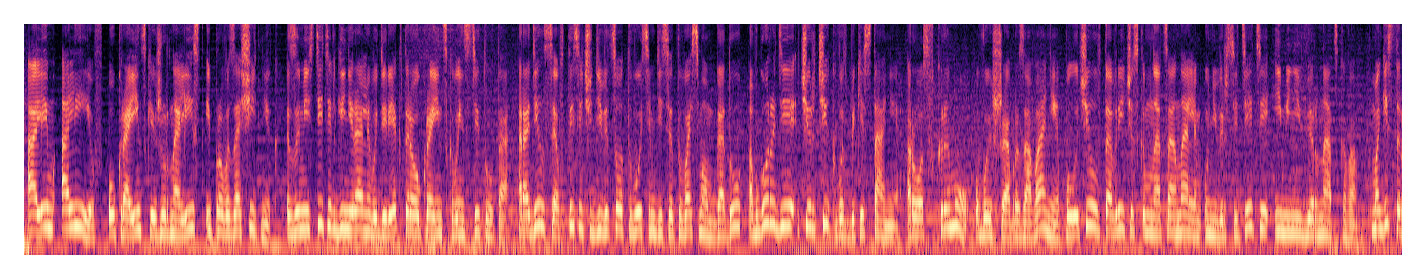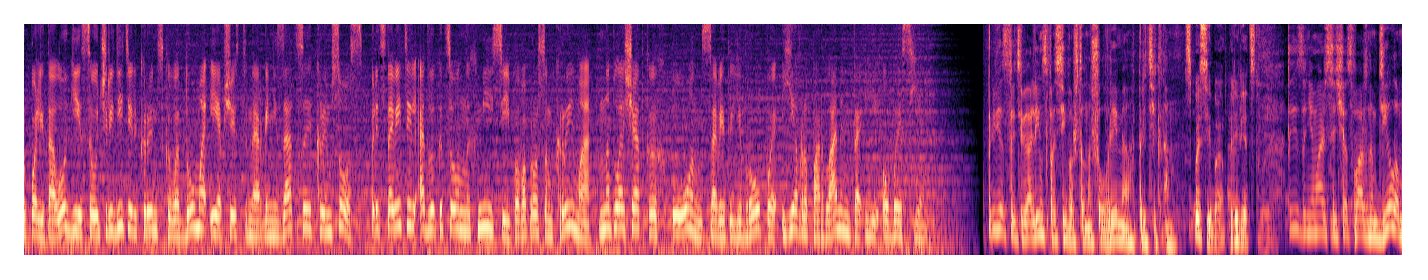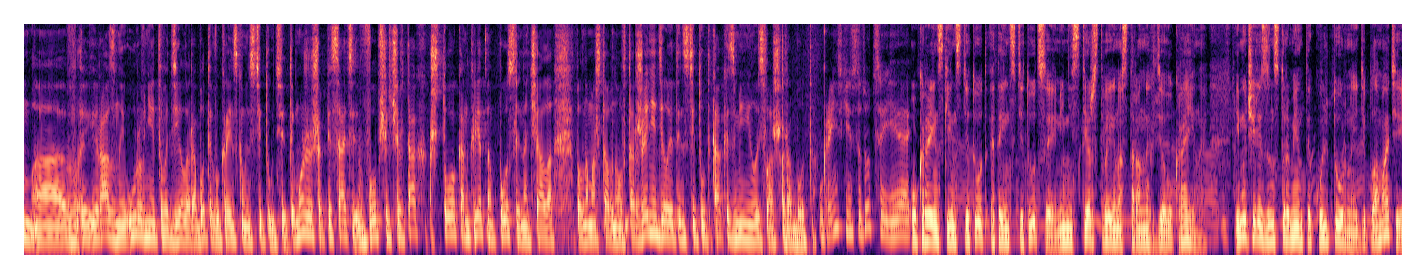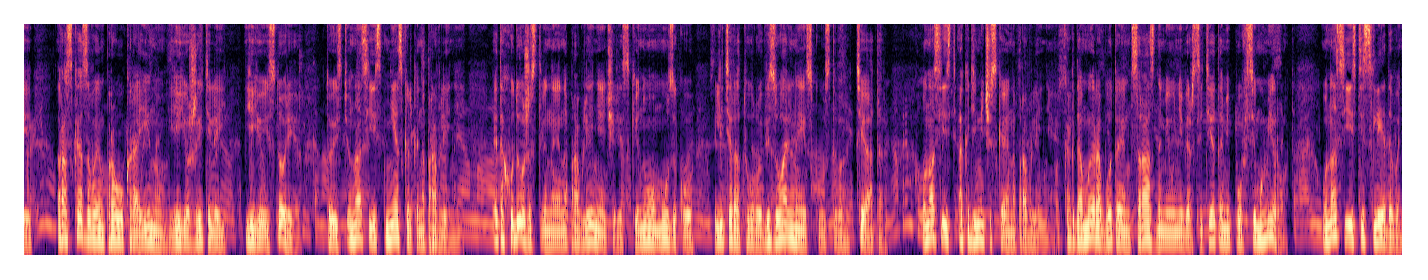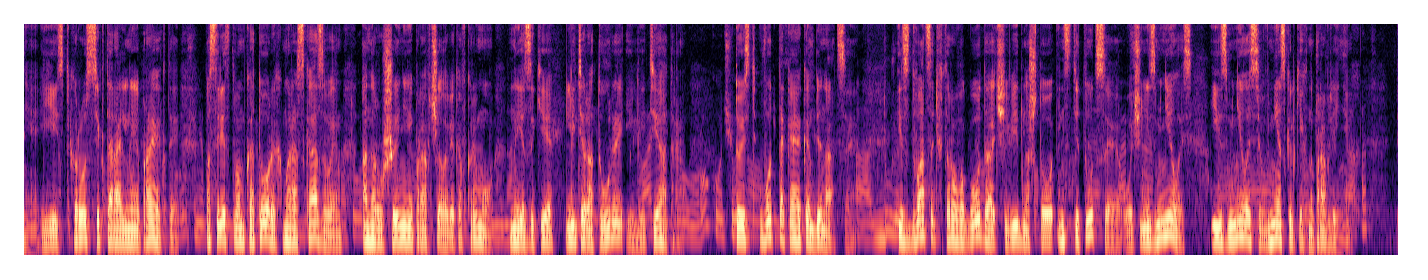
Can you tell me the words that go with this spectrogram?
Алим Алиев, украинский журналист и правозащитник, заместитель генерального директора Украинского института. Родился в 1988 году в городе Черчик в Узбекистане. Рос в Крыму. Высшее образование получил в Таврическом национальном университете имени Вернадского. Магистр политологии, соучредитель Крымского дома и общественной организации «Крымсос», представитель адвокационных миссий по вопросам Крыма на площадке площадках ООН, Совета Европы, Европарламента и ОБСЕ. Приветствую тебя, Алим. Спасибо, что нашел время прийти к нам. Спасибо. Приветствую. Ты занимаешься сейчас важным делом э, и разные уровни этого дела, работая в Украинском институте. Ты можешь описать в общих чертах, что конкретно после начала полномасштабного вторжения делает институт, как изменилась ваша работа? Украинский институт – Украинский институт – это институция Министерства иностранных дел Украины. И мы через инструменты культурной дипломатии рассказываем про Украину, ее жителей, ее историю. То есть у нас есть несколько направлений. Это художественное направление через кино, музыку, литературу, визуальное искусство, театр. У нас есть академическое направление, когда мы работаем с разными университетами по всему миру. У нас есть исследования, есть кросс-секторальные проекты, посредством которых мы рассказываем о нарушении прав человека в Крыму на языке литературы или театра. То есть вот такая комбинация. Из 22 года очевидно, что институция очень изменилась, и изменилась в нескольких направлениях.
